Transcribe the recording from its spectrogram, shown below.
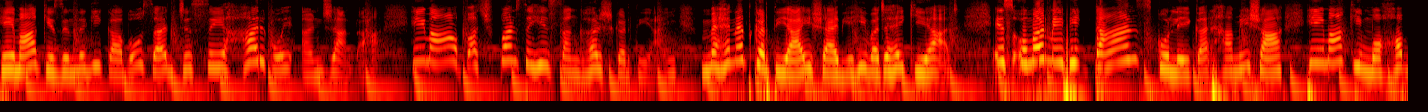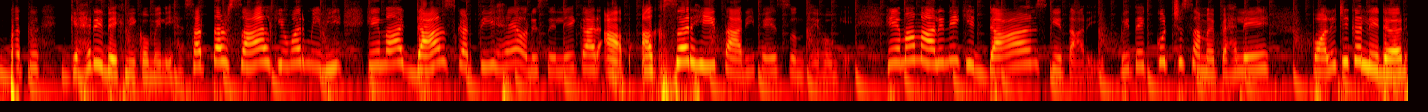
हेमा की ज़िंदगी का वो सच जिससे हर कोई अनजान रहा। हेमा बचपन से ही संघर्ष करती आई, मेहनत करती आई, शायद यही वजह है कि आज इस उम्र में भी डांस को लेकर हमेशा हेमा की मोहब्बत गहरी देखने को मिली है। सत्तर साल की उम्र में भी हेमा डांस करती है और इसे लेकर आप अक्सर ही तारीफें सुनते होंगे। हेमा मालिनी की डांस की तारीफ़। बीते कुछ समय पहले पॉलिटिकल लीडर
